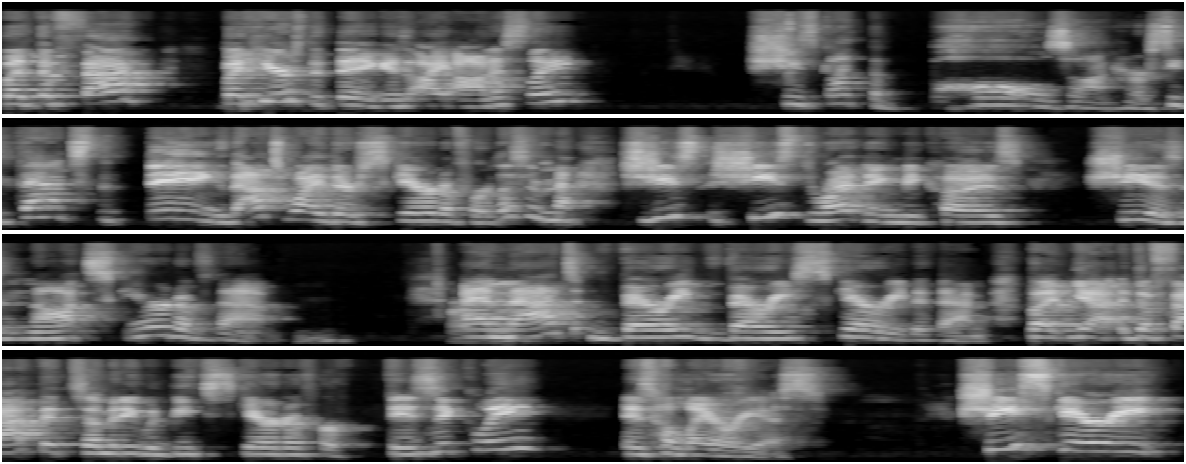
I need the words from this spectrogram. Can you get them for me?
But the fact, but here's the thing is I honestly, she's got the balls on her. See, that's the thing. That's why they're scared of her. It doesn't matter. She's she's threatening because she is not scared of them. Mm-hmm. And that's very, very scary to them. But yeah, the fact that somebody would be scared of her physically is hilarious. She's scary,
